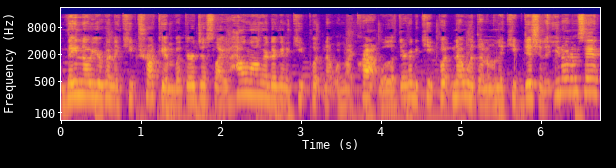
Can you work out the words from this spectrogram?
they know you're going to keep trucking, but they're just like, how long are they going to keep putting up with my crap? Well, if they're going to keep putting up with it, I'm going to keep dishing it. You know what I'm saying?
